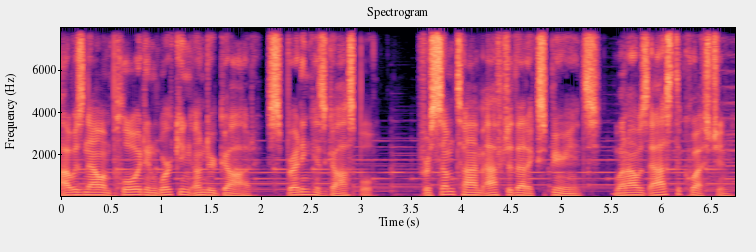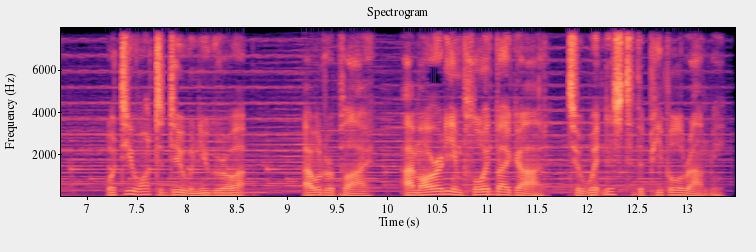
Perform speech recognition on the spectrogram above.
I was now employed in working under God, spreading His gospel. For some time after that experience, when I was asked the question, What do you want to do when you grow up? I would reply, I'm already employed by God to witness to the people around me.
